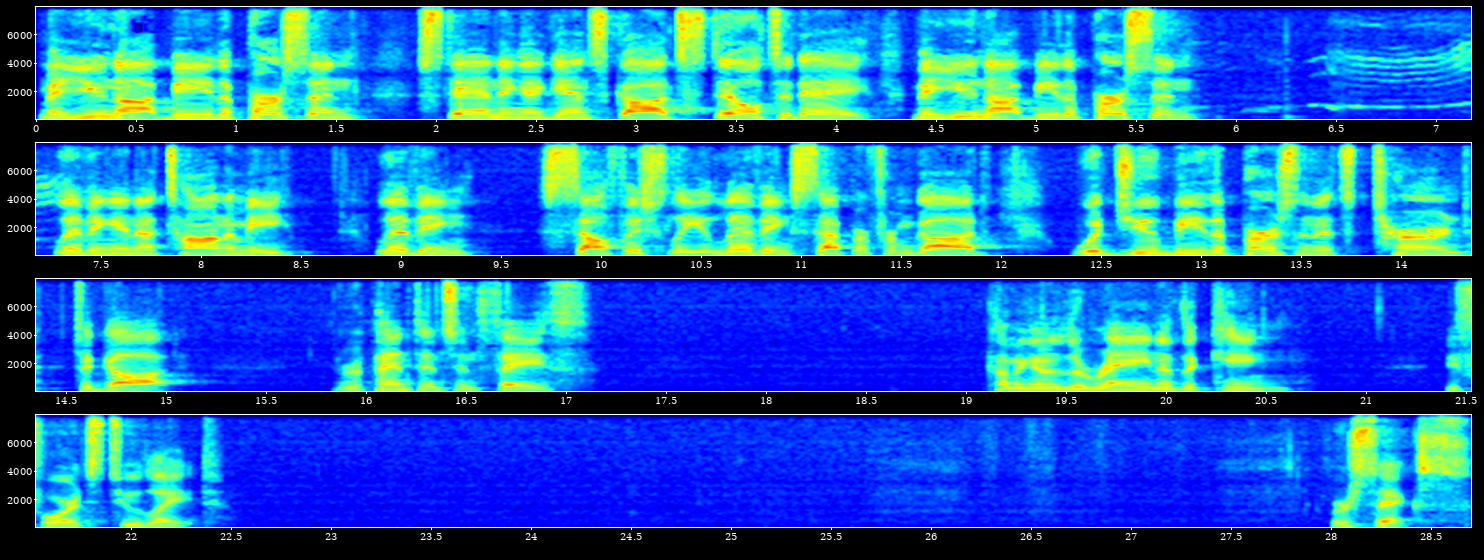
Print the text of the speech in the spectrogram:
May you not be the person standing against God still today. May you not be the person living in autonomy, living selfishly living separate from God, would you be the person that's turned to God in repentance and faith, coming under the reign of the King before it's too late? Verse 6.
